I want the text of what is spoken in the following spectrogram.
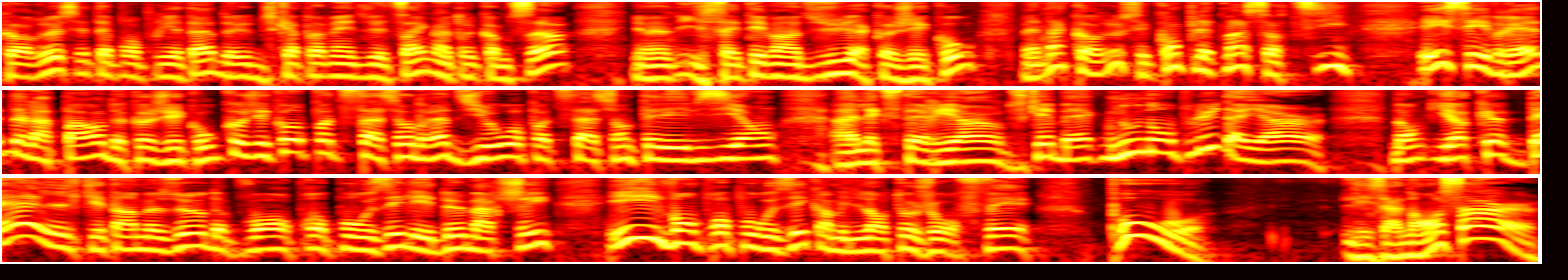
Chorus était propriétaire du 98.5, un truc comme ça. Il, ça a été vendu à Cogeco. Maintenant, Chorus est complètement sorti. Et c'est vrai, de la part de Cogeco. Cogeco n'a pas de station de radio, n'a pas de station de télévision à l'extérieur du Québec. Nous non plus, d'ailleurs. Donc, il n'y a que Bell qui est en mesure de pouvoir proposer les deux marchés et ils vont proposer, comme ils l'ont toujours fait, pour les annonceurs.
